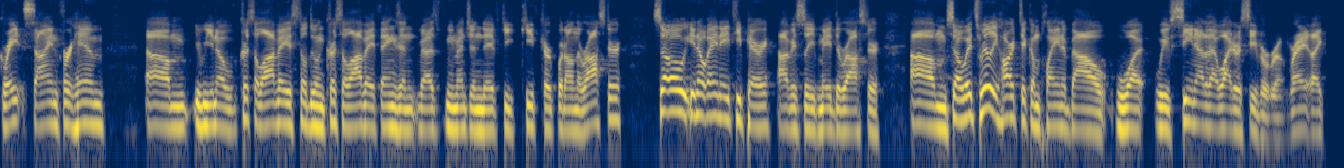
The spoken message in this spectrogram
great sign for him. Um, you know, Chris Olave is still doing Chris Olave things, and as we mentioned, they have Keith Kirkwood on the roster. So you know, and A.T. Perry obviously made the roster. Um, so it's really hard to complain about what we've seen out of that wide receiver room, right? Like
